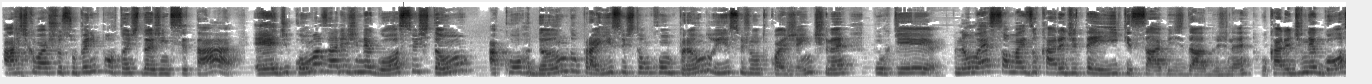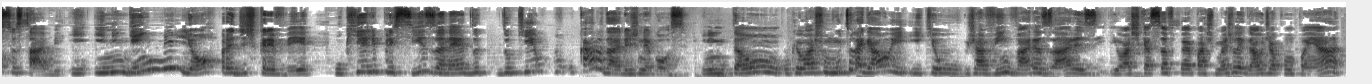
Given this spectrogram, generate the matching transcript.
parte que eu acho super importante da gente citar é de como as áreas de negócio estão acordando para isso, estão comprando isso junto com a gente, né? Porque não é só mais o cara de TI que sabe de dados, né? O cara de negócio sabe. E, e ninguém melhor para descrever o que ele precisa, né, do, do que o cara da área de negócio. Então, o que eu acho muito legal e, e, que eu já vi em várias áreas, e eu acho que essa foi a parte mais legal de acompanhar,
